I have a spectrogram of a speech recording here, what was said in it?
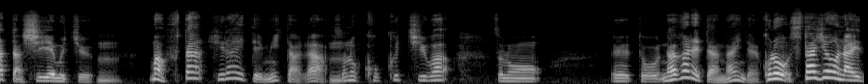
あったの CM 中。うんまあ、蓋開いてみたら、んその告知は、その、えっ、と、流れてはないんだよね。このスタジオ内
